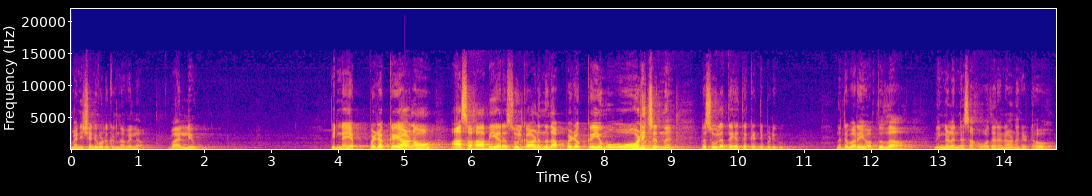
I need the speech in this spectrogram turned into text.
മനുഷ്യന് കൊടുക്കുന്ന വില വാല്യൂ പിന്നെ എപ്പോഴൊക്കെയാണോ ആ സ്വഹാബിയെ റസൂൽ കാണുന്നത് അപ്പോഴൊക്കെയും ഓടിച്ചെന്ന് റസൂൽ അദ്ദേഹത്തെ കെട്ടിപ്പിടിക്കും. എന്നിട്ട് പറയും അബ്ദുള്ള നിങ്ങൾ എന്റെ സഹോദരനാണ് കേട്ടോ.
